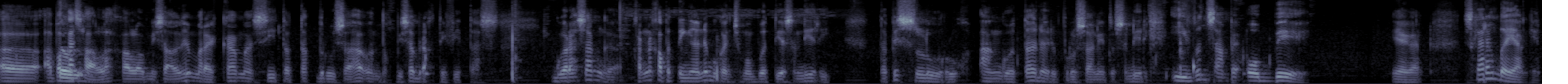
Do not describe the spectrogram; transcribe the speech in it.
uh, apakah Betul. salah kalau misalnya mereka masih tetap berusaha untuk bisa beraktivitas? Gue rasa enggak, karena kepentingannya bukan cuma buat dia sendiri, tapi seluruh anggota dari perusahaan itu sendiri, even sampai OB, ya kan? Sekarang bayangin,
